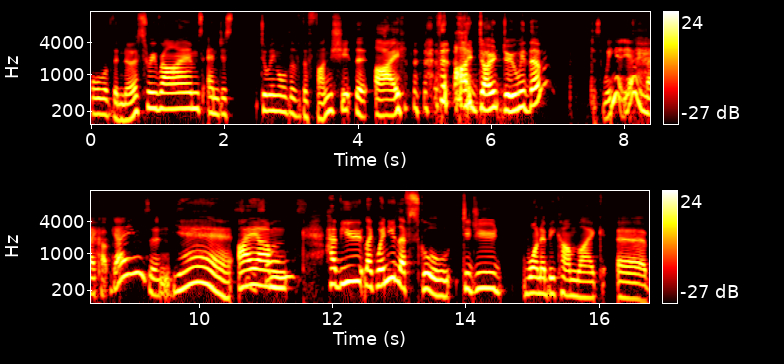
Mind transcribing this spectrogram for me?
all of the nursery rhymes and just doing all of the fun shit that I that I don't do with them. Just wing it, yeah. We make up games and Yeah, I um songs. have you like when you left school, did you want to become like a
